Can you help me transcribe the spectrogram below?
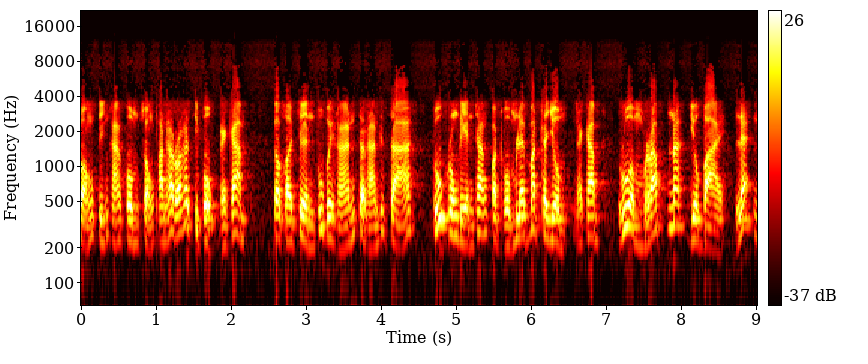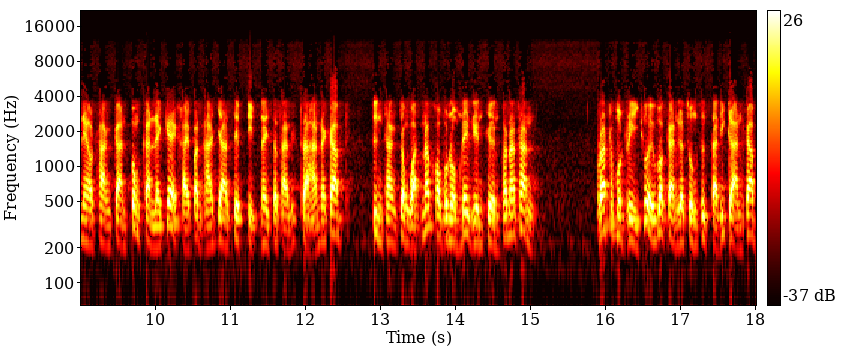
22 สิงหาคม 2556 นะครับ ก็ขอเชิญผู้บริหารสถานศึกษา ทุกโรงเรียนทั้งประถมและมัธยมนะครับ ร่วมรับนโยบาย และแนวทางการป้องกันและแก้ไขปัญหายาเสพติดในสถานศึกษานะครับ ซึ่งทางจังหวัดนครพนมได้เรียนเชิญพระท่าน รัฐมนตรีช่วยว่าการกระทรวงศึกษาธิการครับ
